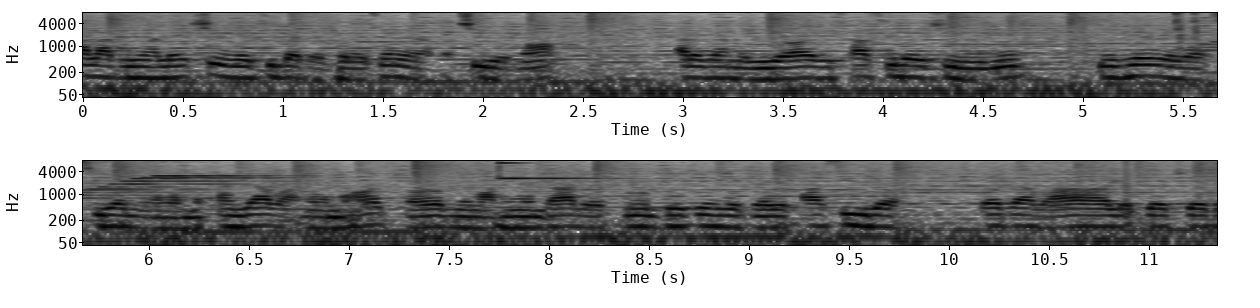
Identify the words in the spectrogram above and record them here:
အလာဒီမှာလည်းရှင်းရရှိတတ်တယ်ဆိုတော့ရှင်းနေတာမရှိဘူးနော်အဲ့ဒါကနေရောစားစီလို့ရှိရင်ဒီလိုရောစီးရနေတာမခံကြပါနဲ့နော်ကျွန်တော်တို့မြန်မာနိုင်ငံသားတွေသူတို့ဒုတိယကိုတည်းစားစီတော့တော့ကြပါလို့ပြောချင်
